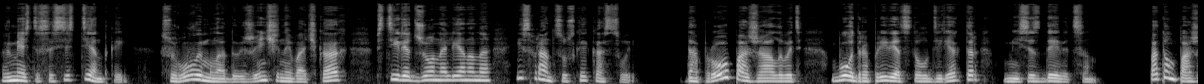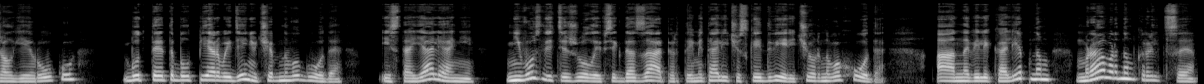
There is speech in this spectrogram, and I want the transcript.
вместе с ассистенткой, суровой молодой женщиной в очках в стиле Джона Леннона и с французской косой. «Добро пожаловать!» — бодро приветствовал директор миссис Дэвидсон. Потом пожал ей руку, будто это был первый день учебного года — и стояли они не возле тяжелой, всегда запертой металлической двери черного хода, а на великолепном мраморном крыльце,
